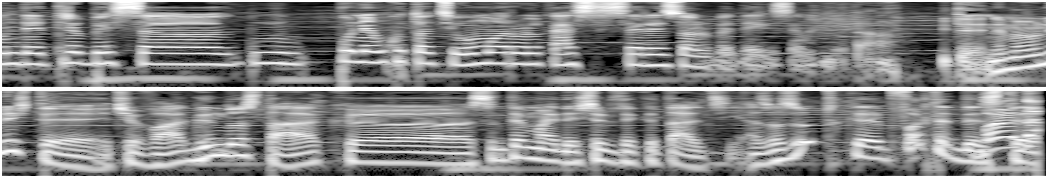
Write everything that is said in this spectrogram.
unde trebuie să punem cu toții umărul ca să se rezolve, de exemplu. Da. Uite, ne mai unește ceva, gândul ăsta că suntem mai deștepți decât alții. Ați văzut că foarte des Bă, te, da.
